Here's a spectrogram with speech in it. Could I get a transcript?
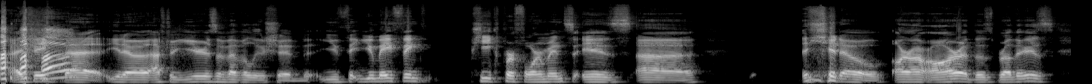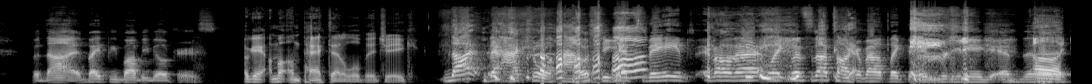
I think that you know, after years of evolution, you th- you may think peak performance is, uh, you know, RRR and those brothers, but nah, it might be Mommy Milkers. Okay, I'm gonna unpack that a little bit, Jake. Not the actual how she gets made and all that. Like, let's not talk Yeah. about like the inbreeding and the Uh, like,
